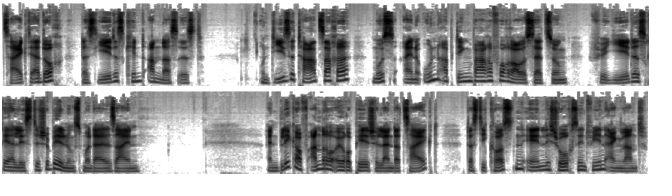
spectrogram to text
zeigt er doch, dass jedes Kind anders ist. Und diese Tatsache muss eine unabdingbare Voraussetzung für jedes realistische Bildungsmodell sein. Ein Blick auf andere europäische Länder zeigt, dass die Kosten ähnlich hoch sind wie in England.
